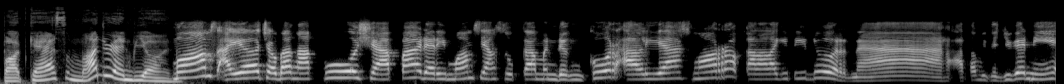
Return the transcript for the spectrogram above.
Podcast Mother and Beyond. Moms, ayo coba ngaku siapa dari moms yang suka mendengkur alias ngorok kalau lagi tidur. Nah, atau bisa juga nih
